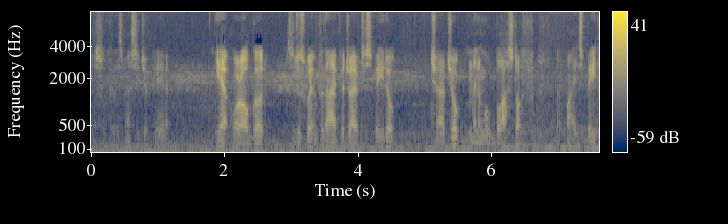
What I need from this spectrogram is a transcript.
let's look at this message up here. Yep, we're all good. So just waiting for the hyperdrive to speed up, charge up, and then we'll blast off at light speed.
